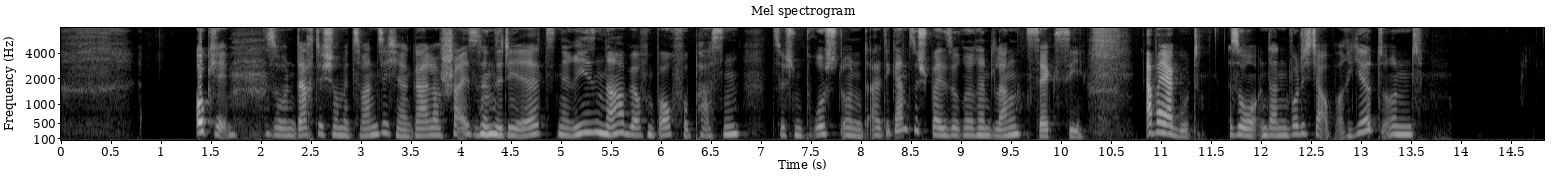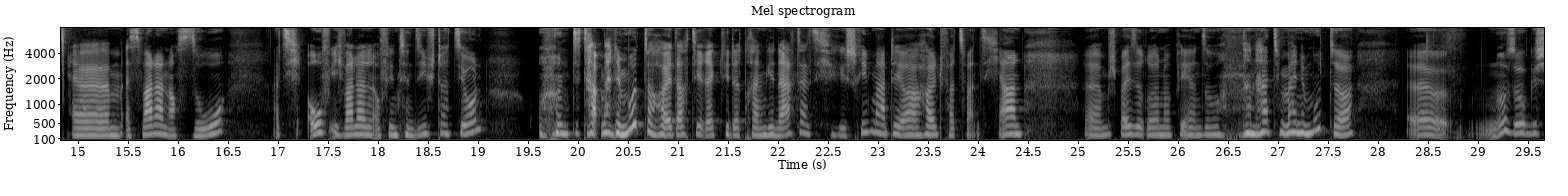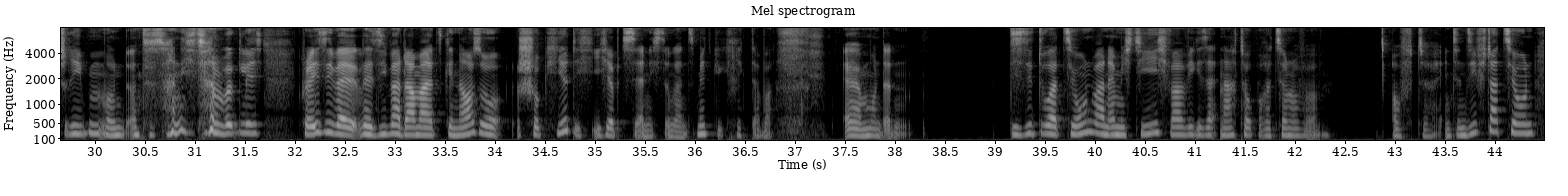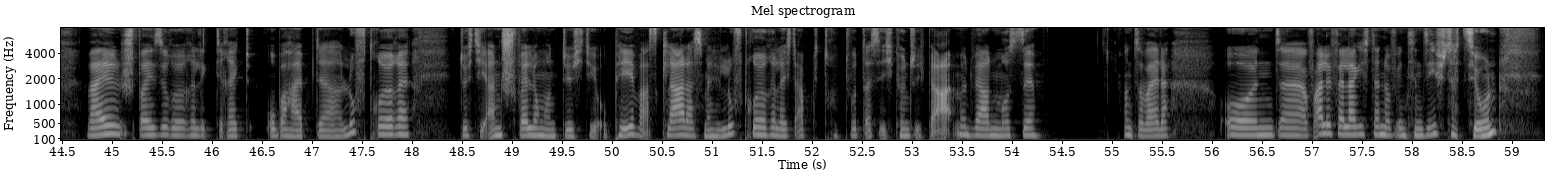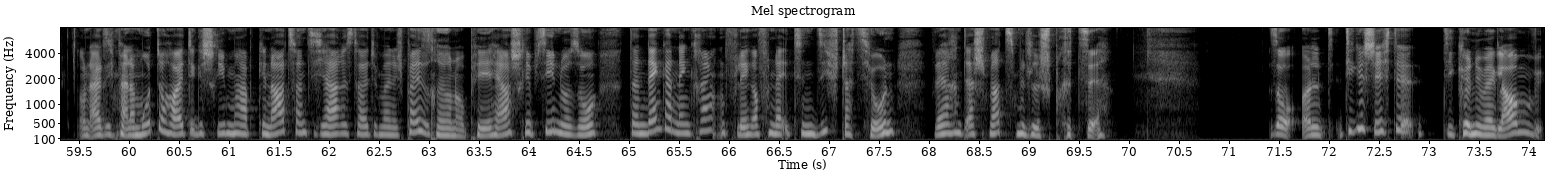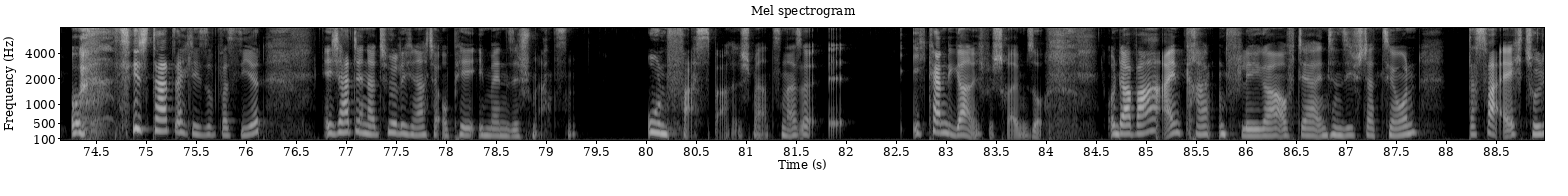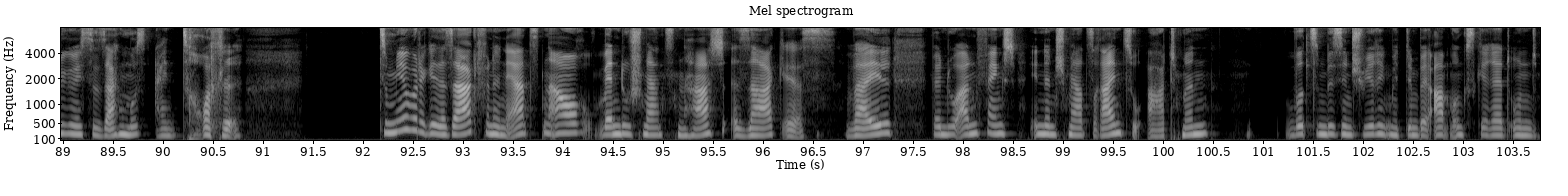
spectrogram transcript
Okay, so und dachte ich schon mit 20, ja geiler Scheiß, wenn sie dir jetzt eine riesen Narbe auf dem Bauch verpassen, zwischen Brust und halt die ganze Speiseröhre entlang, sexy. Aber ja gut, so und dann wurde ich da operiert und ähm, es war dann auch so, als ich auf, ich war dann auf Intensivstation und da hat meine Mutter heute auch direkt wieder dran gedacht, als ich hier geschrieben hatte, ja, heute vor 20 Jahren, ähm, Speiseröhren-OP und so. Dann hatte meine Mutter äh, nur so geschrieben und, und das fand ich dann wirklich crazy, weil, weil sie war damals genauso schockiert. Ich, ich habe es ja nicht so ganz mitgekriegt, aber ähm, und dann die Situation war nämlich die, ich war wie gesagt nach der Operation auf, auf der Intensivstation, weil Speiseröhre liegt direkt oberhalb der Luftröhre. Durch die Anschwellung und durch die OP war es klar, dass meine Luftröhre leicht abgedrückt wird, dass ich künstlich beatmet werden musste und so weiter. Und äh, auf alle Fälle lag ich dann auf Intensivstation. Und als ich meiner Mutter heute geschrieben habe, genau 20 Jahre ist heute meine Speiseröhren-OP her, schrieb sie nur so, dann denk an den Krankenpfleger von der Intensivstation während der Schmerzmittelspritze. So, und die Geschichte, die könnt ihr mir glauben, sie ist tatsächlich so passiert. Ich hatte natürlich nach der OP immense Schmerzen. unfassbare Schmerzen. Also äh, ich kann die gar nicht beschreiben so. Und da war ein Krankenpfleger auf der Intensivstation. Das war echt, Entschuldigung, wenn ich so sagen muss, ein Trottel. Zu mir wurde gesagt von den Ärzten auch, wenn du Schmerzen hast, sag es. Weil, wenn du anfängst, in den Schmerz reinzuatmen, wird es ein bisschen schwierig mit dem Beatmungsgerät und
